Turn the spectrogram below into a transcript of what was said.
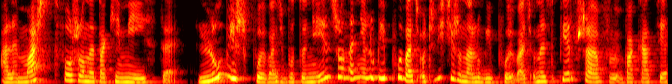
ale masz stworzone takie miejsce, lubisz pływać, bo to nie jest, że ona nie lubi pływać. Oczywiście, że ona lubi pływać. Ona jest pierwsza w wakacje,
